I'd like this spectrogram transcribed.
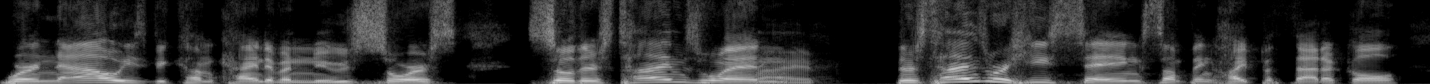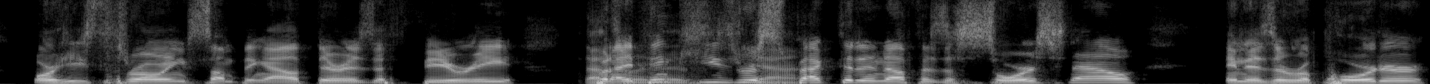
Where now he's become kind of a news source. So there's times when right. there's times where he's saying something hypothetical or he's throwing something out there as a theory. That's but I think he's respected yeah. enough as a source now and as a reporter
